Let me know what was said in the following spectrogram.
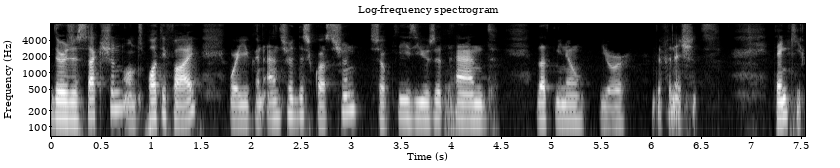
There is a section on Spotify where you can answer this question, so please use it and let me know your definitions. Thank you.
